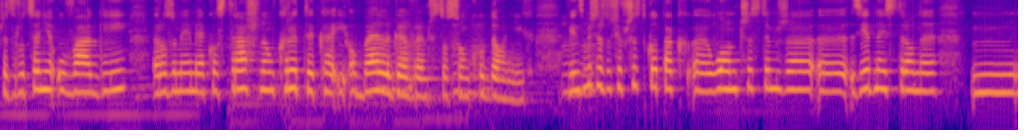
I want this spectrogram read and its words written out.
że zwrócenie uwagi rozumieją jako straszną krytykę i obelgę wręcz w stosunku do nich. Więc myślę, że to się wszystko tak e, łączy z tym, że e, z jednej strony mm,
